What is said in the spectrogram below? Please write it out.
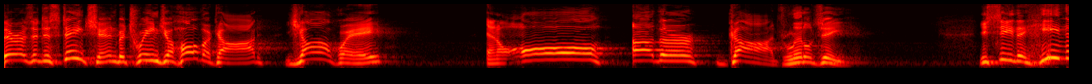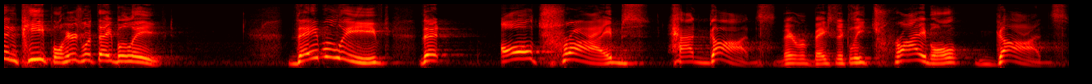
There is a distinction between Jehovah God, Yahweh, and all other gods, little g. You see, the heathen people, here's what they believed they believed that all tribes had gods. They were basically tribal gods.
